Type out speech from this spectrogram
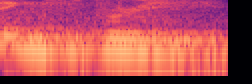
Killing spree.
